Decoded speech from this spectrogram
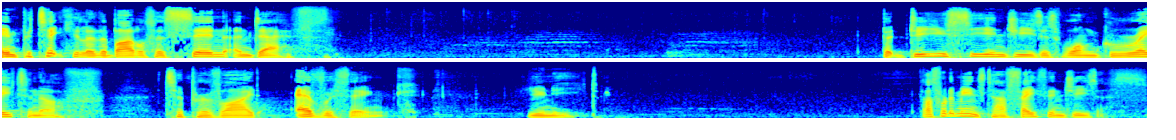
In particular, the Bible says sin and death. But do you see in Jesus one great enough to provide everything you need? That's what it means to have faith in Jesus.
